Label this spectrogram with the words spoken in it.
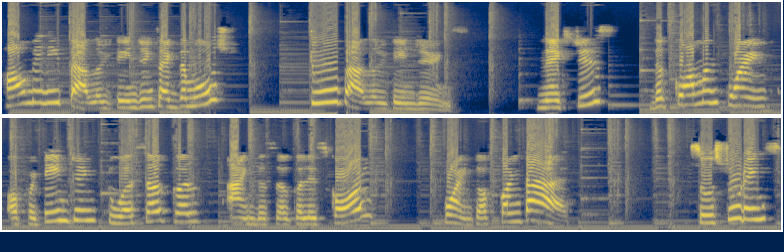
how many parallel tangents at the most? Two parallel tangents. Next is the common point of a tangent to a circle and the circle is called point of contact. So students,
